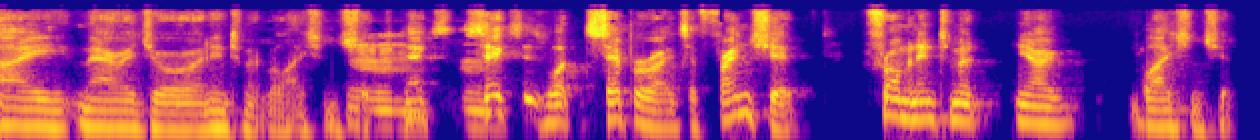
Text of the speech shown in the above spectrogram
a marriage or an intimate relationship. Mm, Sex, mm. sex is what separates a friendship from an intimate, you know, relationship.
